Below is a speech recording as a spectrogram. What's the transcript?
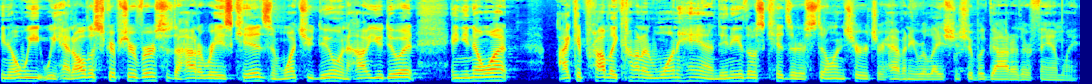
you know, we, we had all the scripture verses to how to raise kids and what you do and how you do it. And you know what? I could probably count on one hand any of those kids that are still in church or have any relationship with God or their family.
